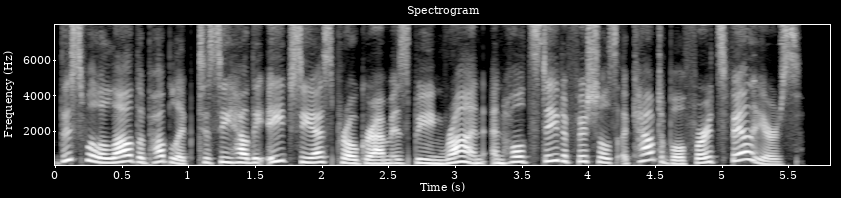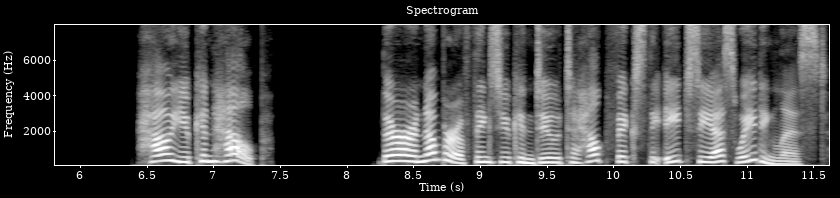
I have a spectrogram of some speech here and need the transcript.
This will allow the public to see how the HCS program is being run and hold state officials accountable for its failures. How you can help. There are a number of things you can do to help fix the HCS waiting list.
